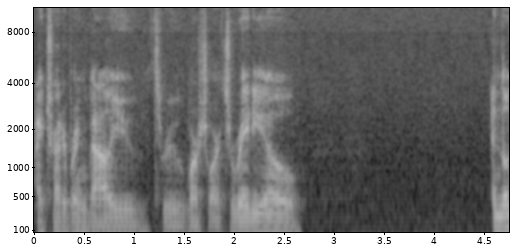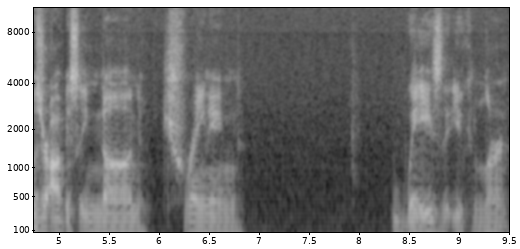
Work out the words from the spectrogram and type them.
I try to bring value through martial arts radio. And those are obviously non-training ways that you can learn.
